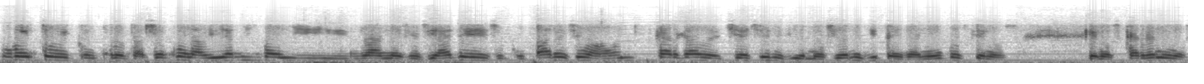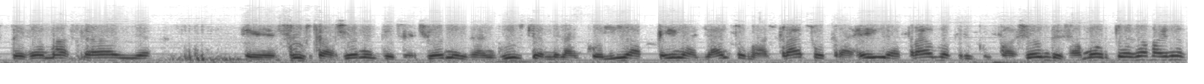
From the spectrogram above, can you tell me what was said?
momento de confrontación con la vida misma y la necesidad de desocupar ese bajón cargado de chéceres y emociones y pensamientos que nos que nos cargan y nos pesan más cada día. Eh, frustraciones, decepciones, angustia, melancolía, pena, llanto, maltrato, tragedia, trauma, preocupación, desamor, todas esas vainas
